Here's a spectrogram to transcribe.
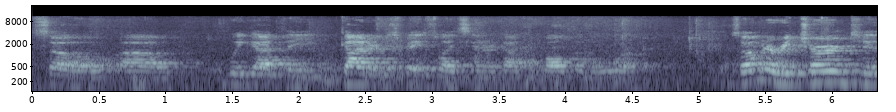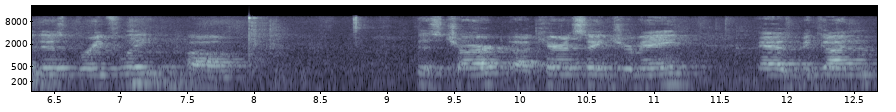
So uh, we got the Goddard Space Flight Center got the bulk of the work. So I'm going to return to this briefly. This chart. Uh, Karen St. Germain has begun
